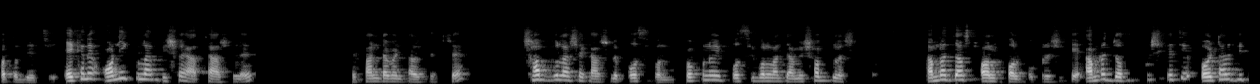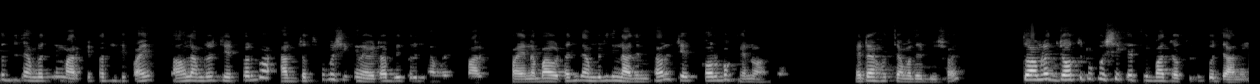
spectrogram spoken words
কথা দিয়েছি। এখানে অনেকগুলা বিষয় আছে আসলে ফান্ডামেন্টাল ক্ষেত্রে। সবগুলা শেখা আসলে পসিবল না। কখনোই পসিবল না যে আমি সবগুলা শিখব। আমরা জাস্ট অল্প অল্প করে শিখি। আমরা যতটুকু শিখেছি, ওইটার ভিতর যদি আমরা যদি মার্কেটটা যদি পাই, তাহলে আমরা ট্রেড করব। আর যতটুকু শিখি না, ওইটার ভিতরে যদি আমরা মার্কেট পাই না বা ওটা যদি আমরা যদি না জানি, তাহলে ট্রেড করব কেন আমরা? এটা হচ্ছে আমাদের বিষয়। তো আমরা যতটুকু শিখেছি বা যতটুকু জানি,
